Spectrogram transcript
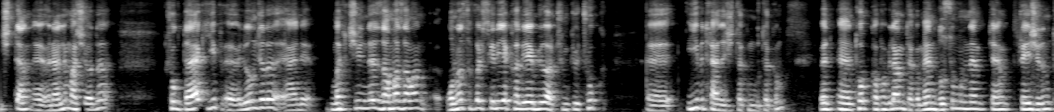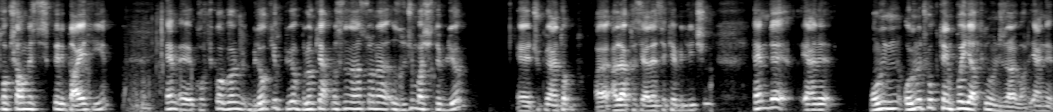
cidden e, önemli maçlarda çok dayak yiyip e, öyle olunca da yani maç içinde zaman zaman 10'a 0 seri yakalayabiliyorlar. Çünkü çok e, iyi bir transition takım bu takım. Ve e, top kapabilen bir takım. Hem Dosunmu'nun hem, hem Frazier'ın top çalma istatistikleri gayet iyi. Hem e, Kofi Coburn blok yapıyor. Blok yapmasından sonra hızlı hücum başlatabiliyor. E, çünkü yani top alakası yerine sekebildiği için. Hem de yani oyun, oyunu çok tempoya yatkın oyuncular var. Yani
